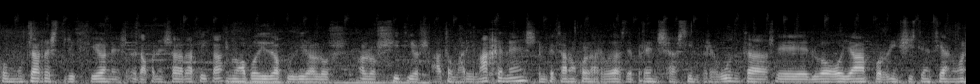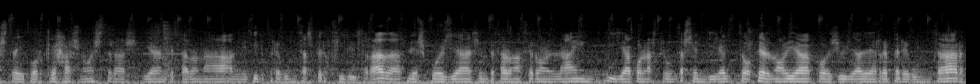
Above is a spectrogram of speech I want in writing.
con muchas restricciones. La prensa gráfica no ha podido acudir a los, a los sitios a tomar imágenes, empezaron con las ruedas de prensa sin preguntas, eh, luego ya por insistencia nuestra y por quejas nuestras ya empezaron a admitir preguntas pero filtradas, después ya se empezaron a hacer online y ya con las preguntas en directo, pero no había posibilidad de repreguntar.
